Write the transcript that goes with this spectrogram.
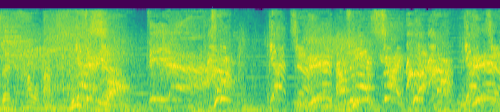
Then how about There you are! Yeah! Gotcha! Out of my sight! Gotcha!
